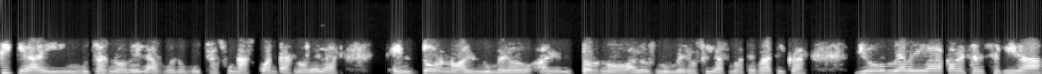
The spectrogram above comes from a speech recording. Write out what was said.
sí que hay muchas novelas, bueno, muchas, unas cuantas novelas en torno al número, en torno a los números y las matemáticas. Yo me ha venido a la cabeza enseguida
